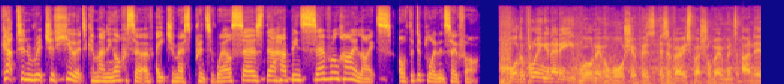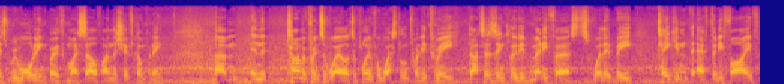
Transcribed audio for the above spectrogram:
Captain Richard Hewitt, commanding officer of HMS Prince of Wales, says there have been several highlights of the deployment so far. Well, deploying in any Royal Naval warship is, is a very special moment and is rewarding both myself and the ship's company. Um, in the time of Prince of Wales, deploying for Westlant 23, that has included many firsts, whether it be taking the F-35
